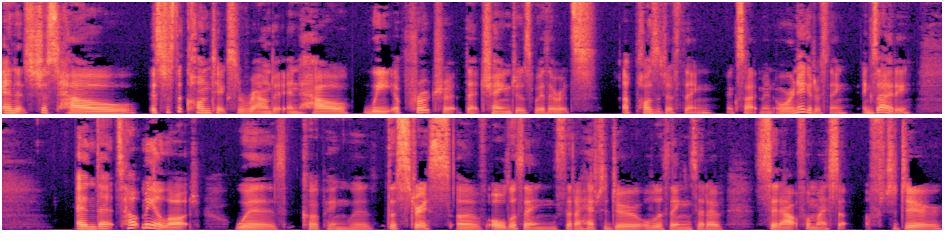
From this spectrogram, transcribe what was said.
And it's just how it's just the context around it and how we approach it that changes whether it's a positive thing excitement or a negative thing anxiety and that's helped me a lot with coping with the stress of all the things that I have to do, all the things that I've set out for myself to do,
